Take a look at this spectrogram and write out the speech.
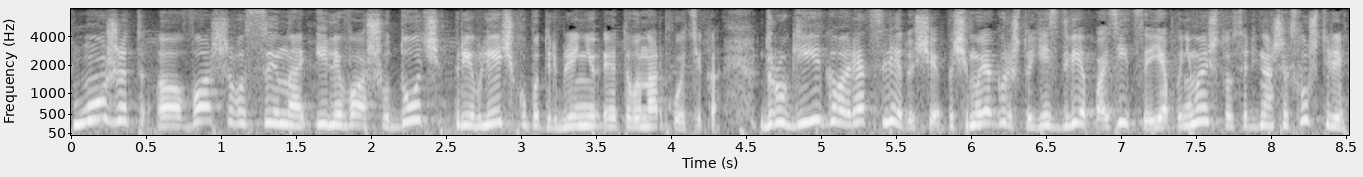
может может э, вашего сына или вашу дочь привлечь к употреблению этого наркотика. Другие говорят следующее. Почему я говорю, что есть две позиции? Я понимаю, что среди наших слушателей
